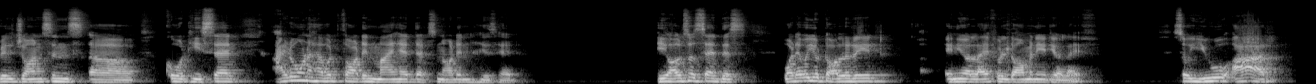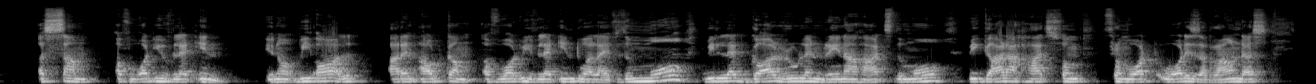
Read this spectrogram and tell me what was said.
bill johnson's uh, quote. He said I don't want to have a thought in my head that's not in his head. He also said this whatever you tolerate in your life will dominate your life. So you are a sum of what you've let in. You know, we all are an outcome of what we've let into our lives. The more we let God rule and reign our hearts, the more we guard our hearts from from what what is around us,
